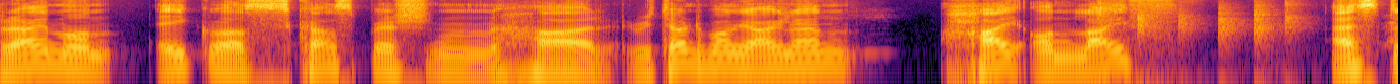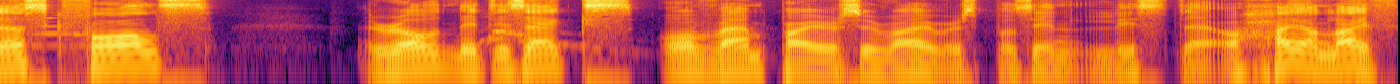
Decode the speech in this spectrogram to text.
Raymond Eikås Caspersen har Return to Monkey Island, High on Life, As Dusk Falls, Road 96 og Vampire Survivors på sin liste. Og High on Life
